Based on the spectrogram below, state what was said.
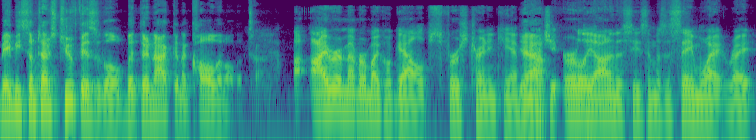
maybe sometimes too physical, but they're not going to call it all the time. I remember Michael Gallup's first training camp, yeah. and actually early on in the season was the same way, right?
